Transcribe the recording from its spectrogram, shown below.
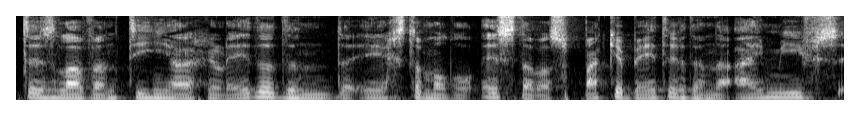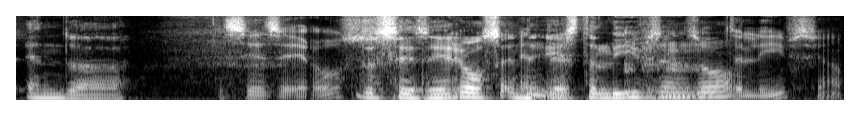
Tesla van tien jaar geleden, de, de eerste Model S, dat was pakken beter dan de iMeves en de de C0's. De C0's en, de, eerste Leaves en zo. De Leaves, ja.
